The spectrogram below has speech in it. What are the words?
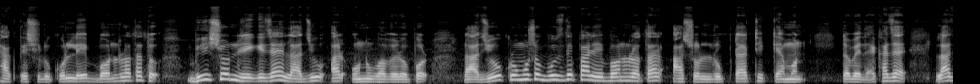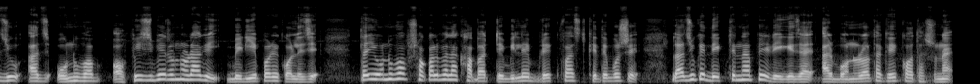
থাকতে শুরু করলে বনলতা তো ভীষণ রেগে যায় লাজু আর অনুভবের ওপর। লাজুও ক্রমশ বুঝতে পারে বনলতার আসল রূপটা ঠিক কেমন। তবে দেখা যায়, লাজু আজ অনুভব অফিস বেরোনোর আগেই বেরিয়ে পড়ে কলেজে। তাই অনুভব সকালবেলা খাবার টেবিলে ব্রেকফাস্ট খেতে বসে লাজুকে দেখতে না পেয়ে রেগে যায় আর বনলতাকে কথা শোনায়।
